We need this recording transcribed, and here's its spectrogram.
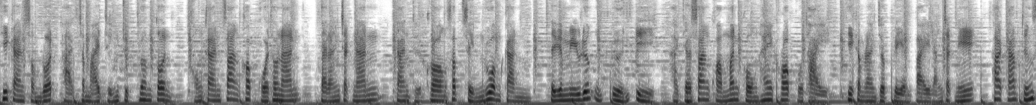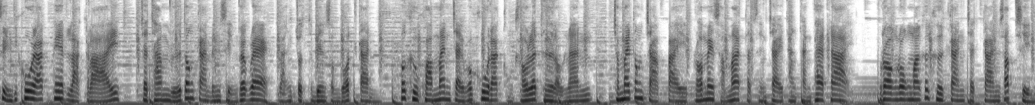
ที่การสมรสอาจจะหมายถึงจุดเริ่มต้นของการสร้างครอบครัวเท่านั้น แต่หลังจากนั้นการถือครองทรัพย์สินร่วมกัน แต่ยังมีเรื่องอื่น ๆ อีกหากจะสร้างความมั่นคงให้ครอบครัวไทย ที่กำลังจะเปลี่ยนไปหลังจากนี้ หากถามถึงสิ่งที่คู่รักเพศหลากหลาย จะทำหรือต้องการเป็นสิ่งแรก ๆ หลังจดทะเบียนสมรสกัน ก็คือความมั่นใจว่าคู่รักของเขาและเธอเหล่านั้น จะไม่ต้องจากไป เพราะไม่สามารถตัดสินใจทางการแพทย์ได้รองลงมาก็คือการจัดการทรัพย์สิน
